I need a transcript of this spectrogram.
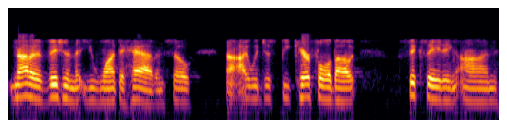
not a vision that you want to have. And so, uh, I would just be careful about fixating on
